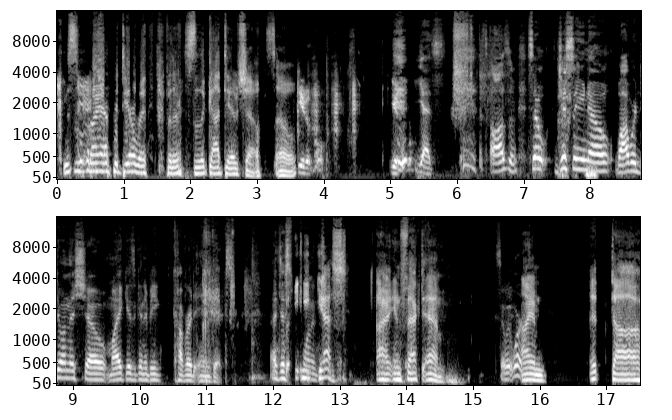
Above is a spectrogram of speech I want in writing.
this is what I have to deal with for the rest of the goddamn show. So Beautiful. Beautiful. Yes. That's awesome. So, just so you know, while we're doing this show, Mike is going to be covered in dicks. I just wanted yes, I in fact am. So it works. I am. It uh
